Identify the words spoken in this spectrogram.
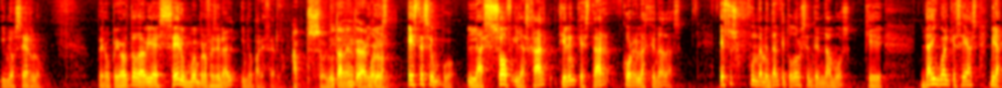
y no serlo. Pero peor todavía es ser un buen profesional y no parecerlo. Absolutamente de acuerdo. Entonces, este es un poco. Las soft y las hard tienen que estar correlacionadas. Esto es fundamental que todos entendamos, que da igual que seas... Mira,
